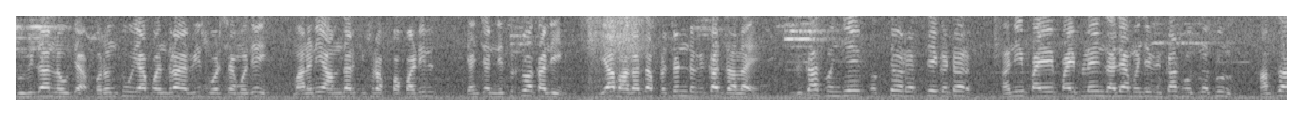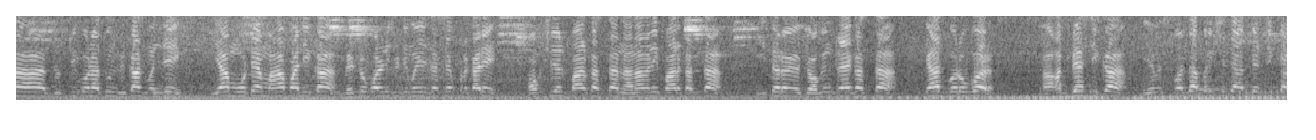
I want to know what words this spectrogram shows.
सुविधा नव्हत्या. परंतु या पंधरा वीस वर्षामध्ये माननीय आमदार किशोरप्पा पाटील यांच्या नेतृत्वाखाली या भागाचा प्रचंड विकास झाला आहे विकास म्हणजे फक्त रस्ते गटर आणि पाय पाईपलाईन झाल्या म्हणजे विकास होत नसून आमचा दृष्टिकोनातून विकास म्हणजे या मोठ्या महापालिका मेट्रोपॉलिटन सिटीमध्ये जशा प्रकारे ऑक्सिजन पार्क असता नानानानी पार्क असता इतर जॉगिंग ट्रॅक असता त्याचबरोबर अभ्यासिका स्पर्धा परीक्षेच्या अभ्यासिका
